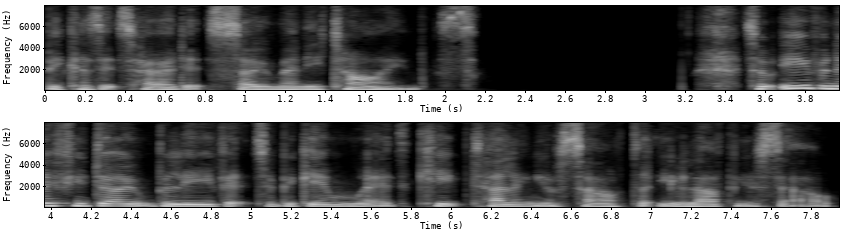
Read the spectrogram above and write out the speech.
because it's heard it so many times. So even if you don't believe it to begin with, keep telling yourself that you love yourself.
